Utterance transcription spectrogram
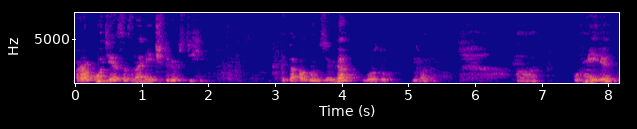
работе и осознании четырех стихий. Это огонь, земля, воздух и вода. А, в мире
